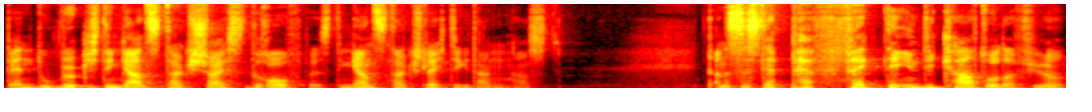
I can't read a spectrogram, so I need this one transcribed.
wenn du wirklich den ganzen Tag scheiße drauf bist, den ganzen Tag schlechte Gedanken hast, dann ist es der perfekte Indikator dafür,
